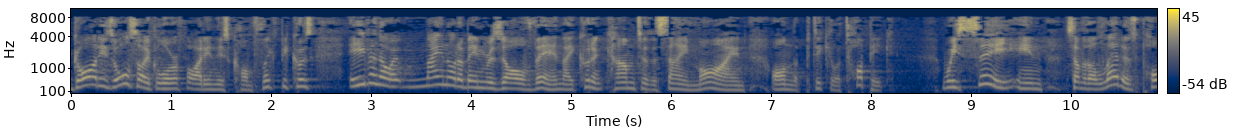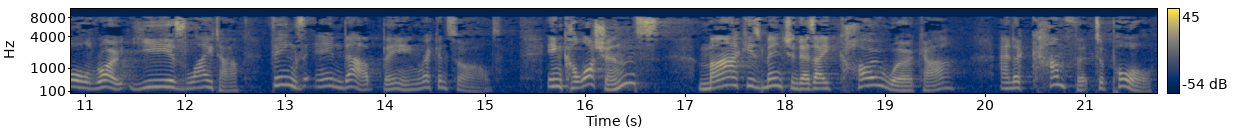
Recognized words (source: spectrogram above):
God is also glorified in this conflict because even though it may not have been resolved then, they couldn't come to the same mind on the particular topic, we see in some of the letters Paul wrote years later, things end up being reconciled. In Colossians, Mark is mentioned as a co-worker and a comfort to Paul.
